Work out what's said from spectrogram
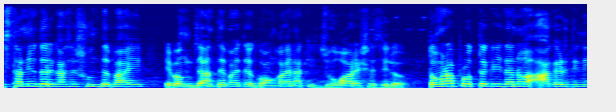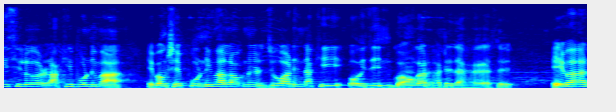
স্থানীয়দের কাছে শুনতে পাই এবং জানতে পাই যে গঙ্গায় নাকি জোয়ার এসেছিল, তোমরা প্রত্যেকেই জানো আগের দিনই ছিল রাখি পূর্ণিমা এবং সেই পূর্ণিমা লগ্নের জোয়ারই নাকি ওই দিন গঙ্গার ঘাটে দেখা গেছে। এবার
